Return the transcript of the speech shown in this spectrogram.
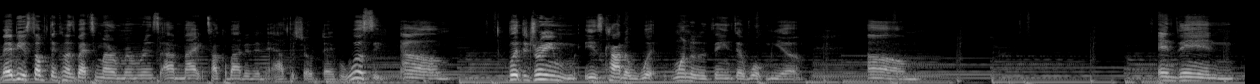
maybe if something comes back to my remembrance I might talk about it in the after show today but we'll see. Um but the dream is kind of what one of the things that woke me up. Um and then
